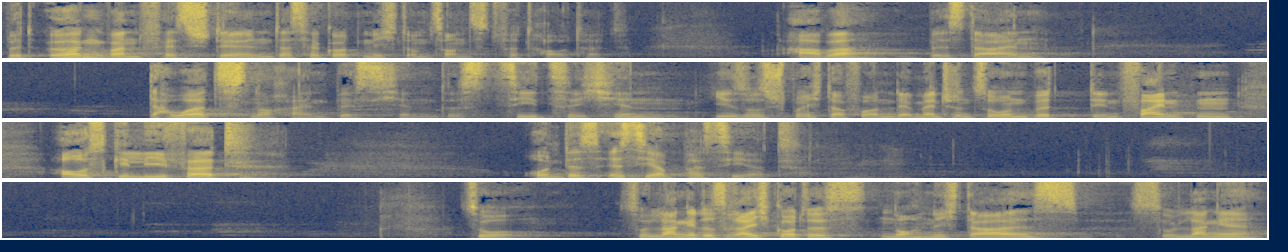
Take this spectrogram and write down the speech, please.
wird irgendwann feststellen, dass er Gott nicht umsonst vertraut hat. Aber bis dahin dauert es noch ein bisschen, das zieht sich hin. Jesus spricht davon, der Menschensohn wird den Feinden ausgeliefert. Und das ist ja passiert. So, Solange das Reich Gottes noch nicht da ist, solange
